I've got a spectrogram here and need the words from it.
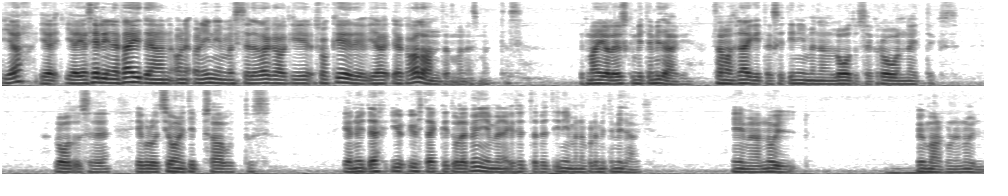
jah, ja, ja, ja selline väide on, on, on inimestele vägagi šokeeriv ja, ja ka alandav mõnes mõttes. et ma ei ole justkui mitte midagi samas räägitakse, et inimene on looduse kroon näiteks, looduse evolutsiooni tippsaavutus. ja nüüd jah, ühtäkki tuleb inimene, kes ütleb, et inimene pole mitte midagi. inimene on null, ümmargune null,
